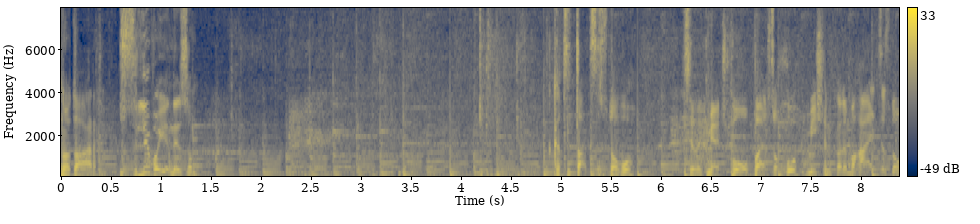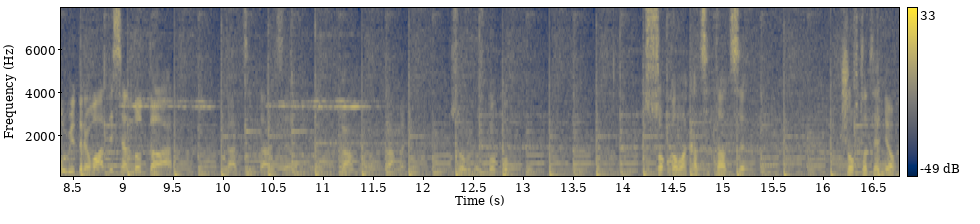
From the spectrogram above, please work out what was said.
Нодар з лівої низом. Знову. Цілить м'яч по безуху. Міщенко намагається знову відриватися. Нодар. Кацетадзе руками, руками. Знову з боку. Сокола Кацетадзе. Жовта для нього.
